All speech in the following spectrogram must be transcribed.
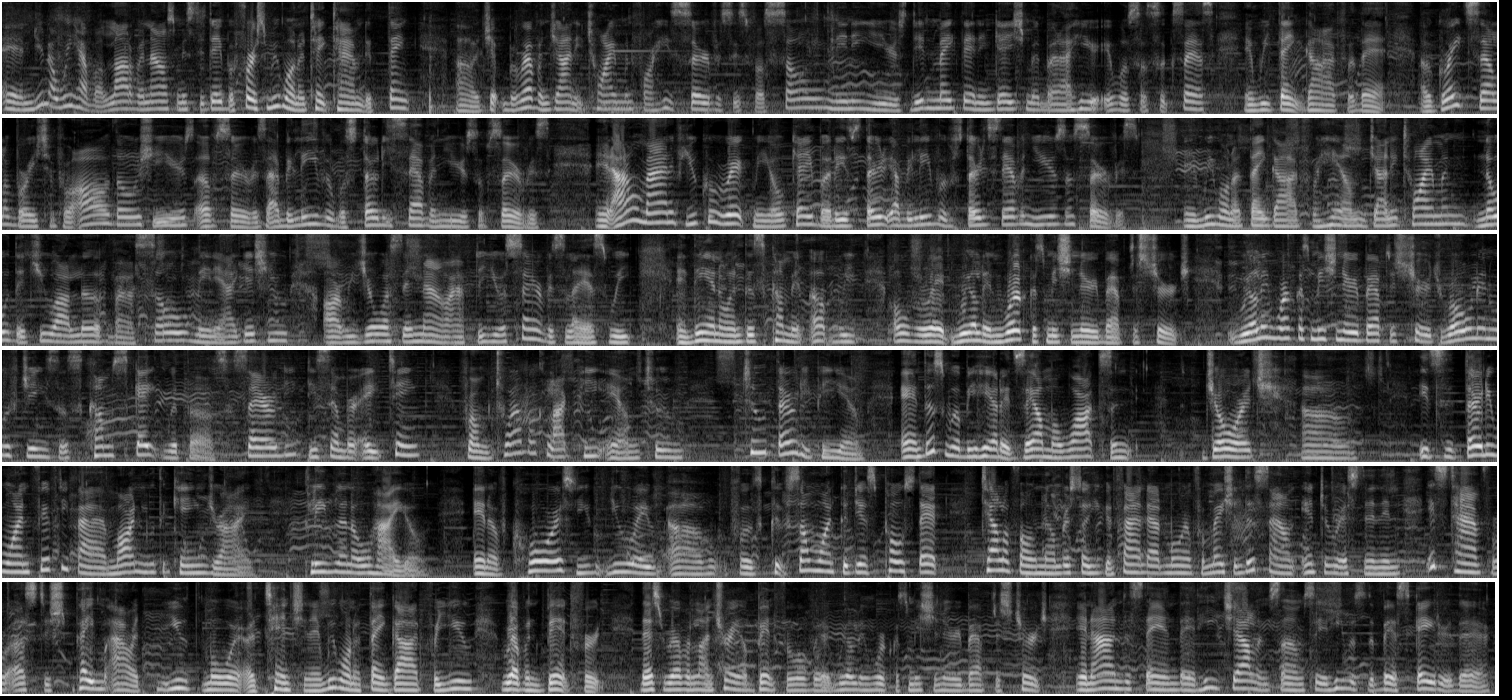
And you know, we have a lot of announcements today, but first we want to take time to thank uh, Reverend Johnny Twyman for his services for so many years. Didn't make that engagement, but I hear it was a success, and we thank God for that. A great celebration for all those years of service. I believe it was 37 years of service. And I don't mind if you correct me, okay? But it's 30, I believe it was 37 years of service. And we want to thank God for him. Johnny Twyman, know that you are loved by so many. I guess you are rejoicing now after your service last week. And then on this coming up week over at Willing Workers Missionary Baptist Church. Willing Workers Missionary Baptist Church, rolling with Jesus. Come skate with us Saturday, December 18th from 12 o'clock p.m. to 2:30 p.m. And this will be held at Zelma Watson George. Um, it's 3155 Martin Luther King Drive, Cleveland, Ohio. And of course, you you uh, for someone could just post that telephone number so you can find out more information. This sounds interesting, and it's time for us to pay our youth more attention. And we want to thank God for you, Reverend Bentford. That's Reverend Lantrell Bentford over at Willing Workers Missionary Baptist Church. And I understand that he challenged some, said he was the best skater there.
